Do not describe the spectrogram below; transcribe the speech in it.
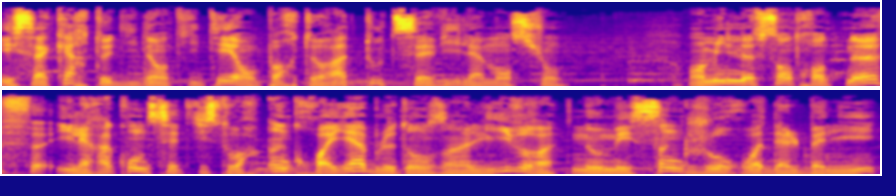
et sa carte d'identité en portera toute sa vie la mention. En 1939, il raconte cette histoire incroyable dans un livre nommé 5 jours roi d'Albanie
